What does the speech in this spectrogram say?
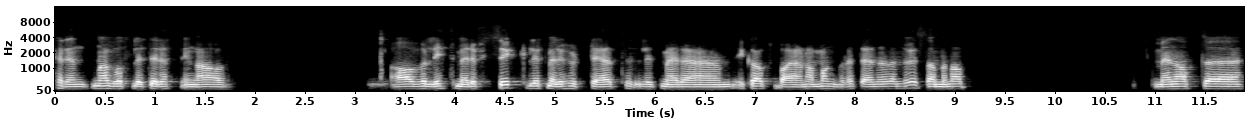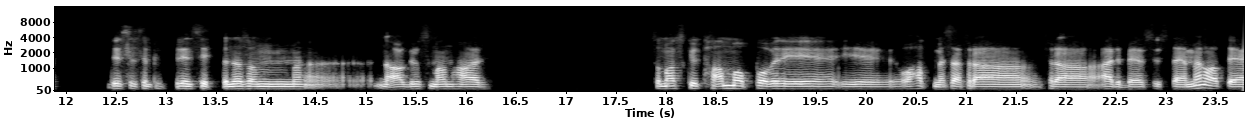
trenden har gått litt i retning av av litt mer fysikk, litt mer hurtighet, litt mer um, Ikke at Bayern har manglet det nødvendigvis, men at, men at uh, disse prinsippene som uh, Nagelsmann har som har skutt ham oppover i, i, og hatt med seg fra, fra RB-systemet, og at det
